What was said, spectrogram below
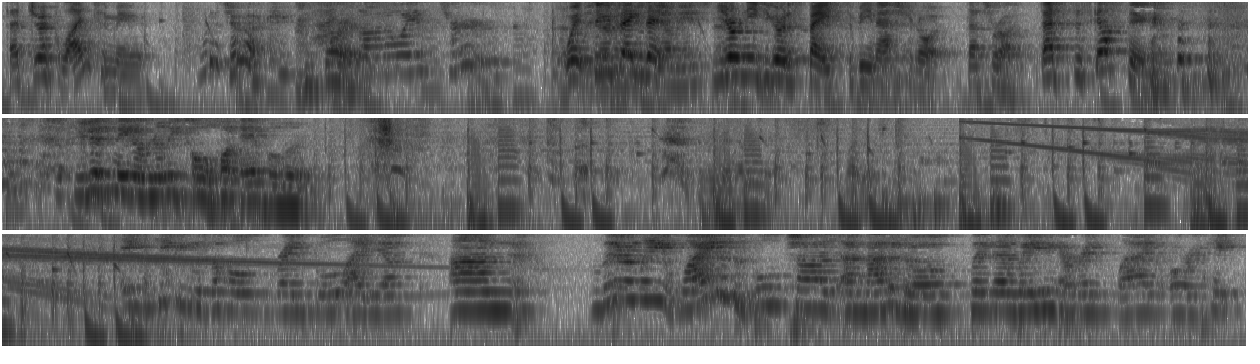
That jerk lied to me. What a jerk. I'm sorry. It's not always true. Wait, so you're saying you see on the that you don't need to go to space to be an astronaut? That's right. That's disgusting. You just need a really tall hot air balloon. In keeping with the whole Red Bull idea, um, literally, why does a bull charge a matador when they're waving a red flag or a cape?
